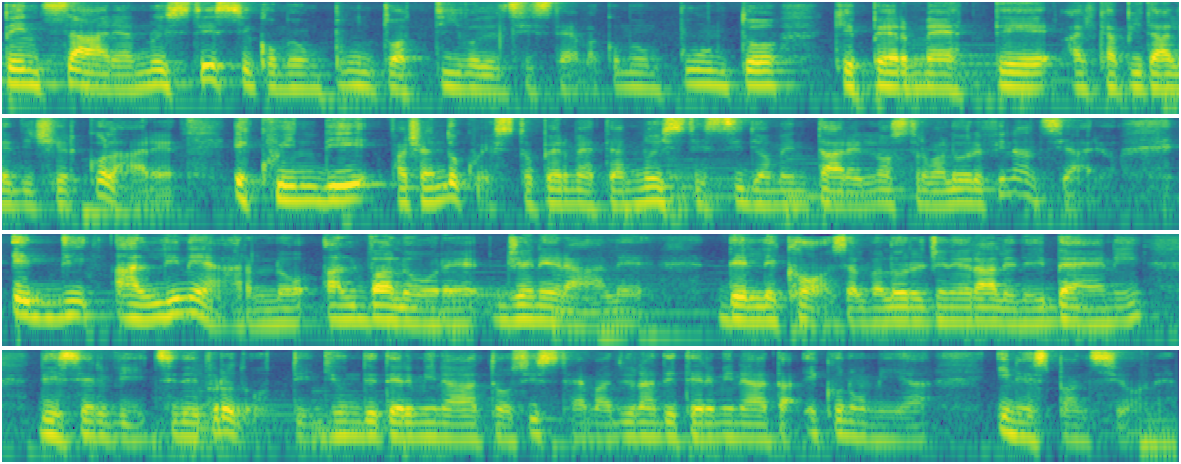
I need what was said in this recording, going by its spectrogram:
pensare a noi stessi come un punto attivo del sistema, come un punto che permette al capitale di circolare e quindi facendo questo permette a noi stessi di aumentare il nostro valore finanziario e di allinearlo al valore generale delle cose, al valore generale dei beni, dei servizi, dei prodotti di un determinato sistema, di una determinata economia in espansione.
